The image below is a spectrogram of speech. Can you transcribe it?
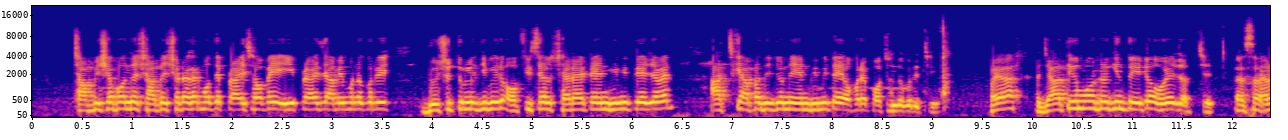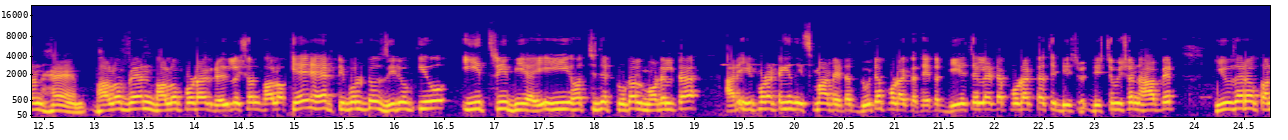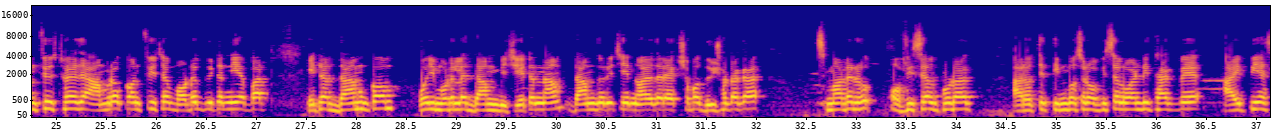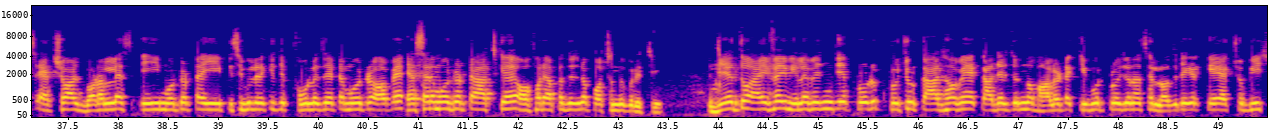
ছাব্বিশশো পঞ্চাশ সাতাশশো টাকার মধ্যে প্রাইস হবে। এই প্রাইসে আমি মনে করি দুশো চল্লিশ জিবির অফিসিয়াল সেরা একটা এনভিমি পেয়ে যাবেন। আজকে আপনাদের জন্য এনভিমিটাই অফারে পছন্দ করেছি। ভাইয়া জাতীয় মোটর কিন্তু এটাও হয়ে যাচ্ছে। কারণ হ্যাঁ ভালো ব্র্যান্ড ভালো প্রোডাক্ট রেজুলেশন ভালো। K A triple two zero Q E three BI এই হচ্ছে যে টোটাল মডেলটা আর এই প্রোডাক্টটা কিন্তু স্মার্ট এটা দুইটা প্রোডাক্ট আছে। এটা ডিএচএল একটা প্রোডাক্ট আছে ডিস্ট্রিবিউশন হাবের ইউজারও কনফিউজড হয়ে যায়, আমরাও কনফিউজ হয় মডেল দুইটা নিয়ে বাট এটার দাম কম, ওই মডেলের দাম বেশি। এটার নাম, দাম ধরেছে নয় হাজার একশো বা দুইশো টাকা। স্মার্টের অফিসিয়াল প্রোডাক্ট আর হচ্ছে তিন বছর অফিসিয়াল ওয়ারেন্টি থাকবে। আইপিএস একশো আট বর্ডারলেস এই মোটরটা এই পিসিবি রেখেছি ফুল যে একটা মোটর হবে এসআর মোটরটা আজকে অফারে আপনাদের জন্য পছন্দ করেছি। যেহেতু আই ফাইভ ইলেভেন যে প্রচুর কাজ হবে কাজের জন্য ভালো একটা কিবোর্ড প্রয়োজন আছে লজিটেকের কে একশো বিশ।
